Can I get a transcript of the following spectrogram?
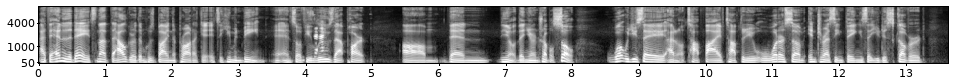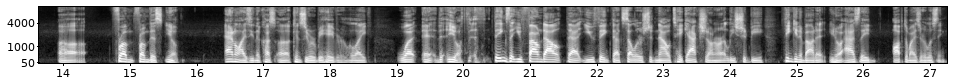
at the end of the day, it's not the algorithm who's buying the product; it's a human being. And so, if you exactly. lose that part, um, then you know, then you're in trouble. So, what would you say? I don't know, top five, top three. What are some interesting things that you discovered uh, from from this? You know, analyzing the uh, consumer behavior, like what uh, you know th- things that you found out that you think that sellers should now take action on or at least should be thinking about it you know as they optimize their listing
